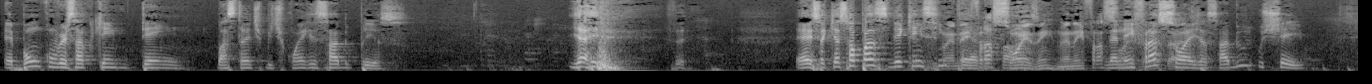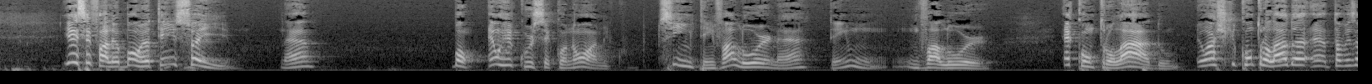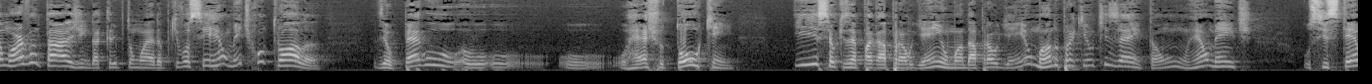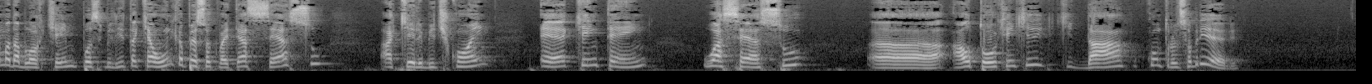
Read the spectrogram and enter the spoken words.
É bom conversar com quem tem bastante Bitcoin, que sabe o preço. E aí. É, isso aqui é só para ver quem se Não é nem frações, hein? Não é nem frações. Não é nem é frações, é já sabe o, o, cheio. E aí você fala, bom, eu tenho isso aí, né? Bom, é um recurso econômico? Sim, tem valor, né? Tem um, um valor é controlado? Eu acho que controlado é, é, talvez a maior vantagem da criptomoeda, porque você realmente controla. Quer dizer, eu pego o, o, o, o hash, o token, e se eu quiser pagar para alguém ou mandar para alguém, eu mando para quem eu quiser. Então, realmente, o sistema da blockchain possibilita que a única pessoa que vai ter acesso àquele Bitcoin é quem tem o acesso uh, ao token que, que dá controle sobre ele.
